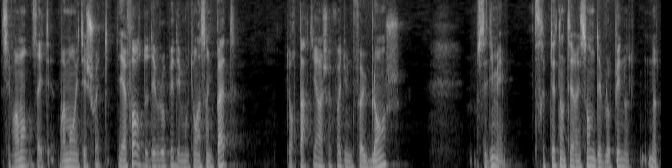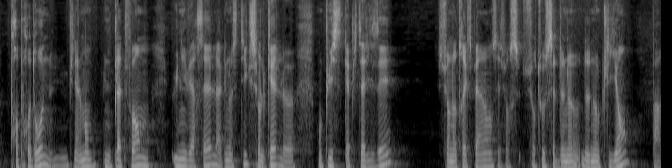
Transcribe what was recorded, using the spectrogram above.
c'est vraiment ça a été vraiment été chouette. Et à force de développer des moutons à cinq pattes, de repartir à chaque fois d'une feuille blanche, on s'est dit mais serait peut-être intéressant de développer notre, propre drone, finalement une plateforme universelle, agnostique, sur laquelle euh, on puisse capitaliser sur notre expérience et sur, surtout celle de nos, clients par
